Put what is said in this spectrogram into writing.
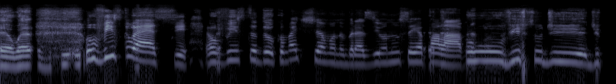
É, o, o, visto S, é o visto do. Como é que chama no Brasil? Eu não sei a palavra. O visto de, de,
